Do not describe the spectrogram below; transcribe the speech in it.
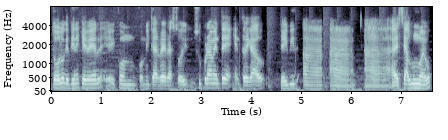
todo lo que tiene que ver eh, con, mi carrera. Estoy supremamente entregado, David, a, este álbum nuevo.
